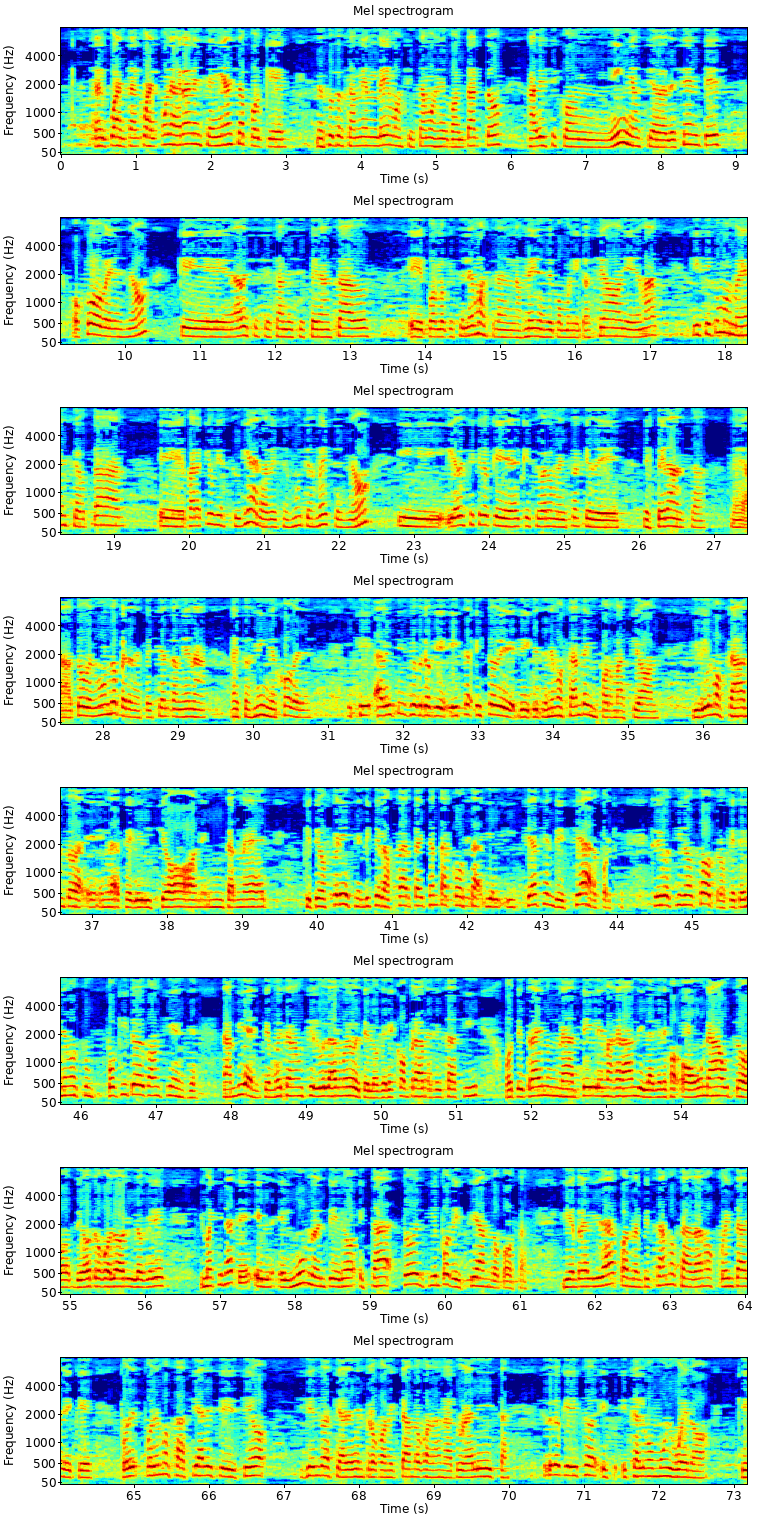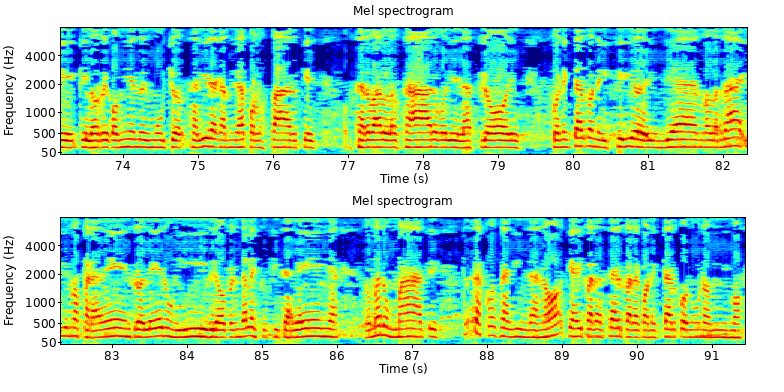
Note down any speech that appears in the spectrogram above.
tal cual, tal cual. Una gran enseñanza porque nosotros también vemos y estamos en contacto a veces con niños y adolescentes o jóvenes, ¿no? Que a veces están desesperanzados eh, por lo que se le muestra en los medios de comunicación y demás. Y dice, ¿cómo me voy a insertar? Eh, ¿Para qué voy a estudiar a veces, muchas veces, ¿no? y, a veces creo que hay que llevar un mensaje de, esperanza eh, a todo el mundo, pero en especial también a, estos niños jóvenes. Es que a veces yo creo que esto, de, que tenemos tanta información y vemos tanto en la televisión, en internet, que te ofrecen, viste la oferta, hay tantas cosas y, y te hacen desear, porque yo digo, si nosotros que tenemos un poquito de conciencia, también te muestran un celular nuevo y te lo querés comprar porque es así, o te traen una tele más grande y la querés, o un auto de otro color y lo querés. Imagínate, el, el mundo entero está todo el tiempo deseando cosas. Y en realidad cuando empezamos a darnos cuenta de que podemos saciar ese deseo yendo hacia adentro, conectando con la naturaleza, yo creo que eso es, algo muy bueno, que, que lo recomiendo y mucho, salir a caminar por los parques, observar los árboles, las flores, conectar con el frío del invierno, ¿verdad? Irnos para adentro, leer un libro, prender la estufita leña, tomar un mate, tantas cosas lindas, ¿no? Que hay para hacer para conectar con uno mismo.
